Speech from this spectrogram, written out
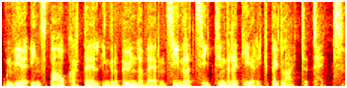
und wie ihn das Baukartell in Graubünden während seiner Zeit in der Regierung begleitet hat.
